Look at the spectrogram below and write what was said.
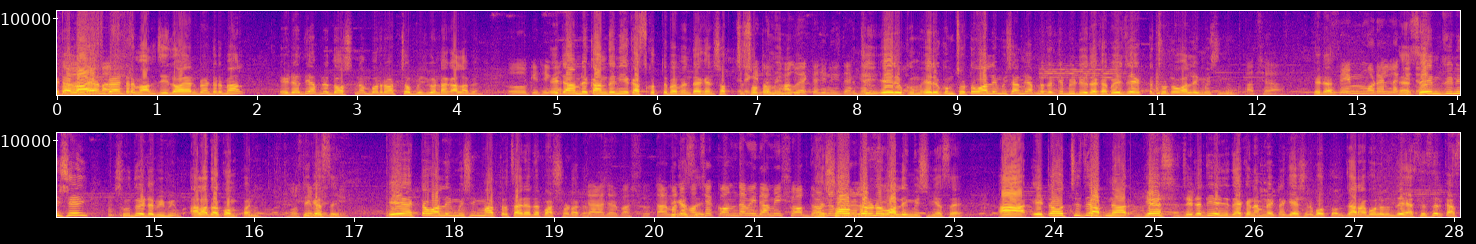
এটা 6,500 লয়ন ব্র্যান্ডের মাল। জি লয়ন ব্র্যান্ডের মাল। এটা দিয়ে আপনি দশ নম্বর রড চব্বিশ ঘণ্টা গালাবেন। ওকে ঠিক এটা আপনি কান্দে নিয়ে কাজ করতে পারবেন। দেখেন সবচেয়ে ছোট মিনি ভালো একটা জিনিস দেখেন। জি এরকম এরকম ছোট ওয়ালিং মেশিন আমি আপনাদেরকে ভিডিও দেখাবো। এই যে একটা ছোট ওয়ালিং মেশিন আচ্ছা। এটা। সেম মডেল নাকি হ্যাঁ সেম জিনিসেই শুধু এটা আলাদা কোম্পানি ঠিক আছে। এই একটা ওয়ালিং মেশিন মাত্র চার হাজার পাঁচশো টাকা। 4500 তার ঠিক মানে হচ্ছে কম দামি দামি সব হ্যাঁ, ধরনের সব ধরনের ওয়ালিং মেশিন আছে। আর এটা হচ্ছে যে আপনার গ্যাস যেটা দিয়ে যে দেখেন একটা গ্যাসের বোতল। যারা বলেন যে এসএস এর কাজ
